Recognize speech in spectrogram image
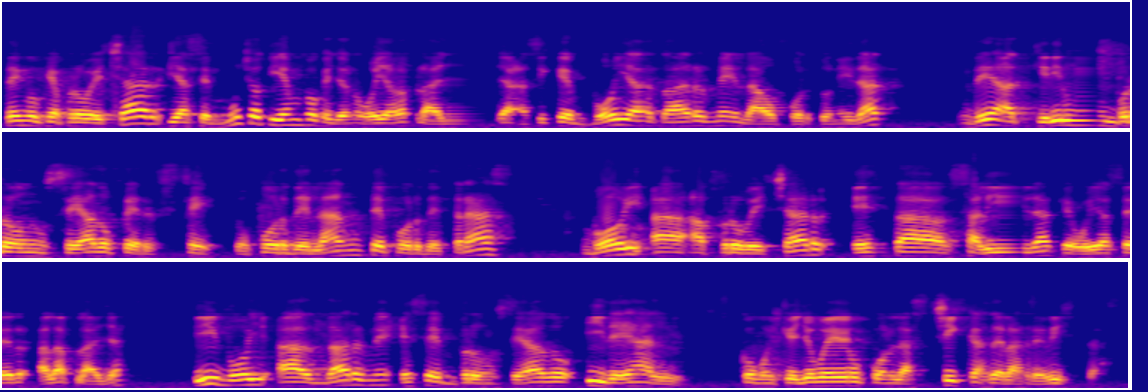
tengo que aprovechar y hace mucho tiempo que yo no voy a la playa, así que voy a darme la oportunidad de adquirir un bronceado perfecto, por delante, por detrás. Voy a aprovechar esta salida que voy a hacer a la playa y voy a darme ese bronceado ideal, como el que yo veo con las chicas de las revistas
